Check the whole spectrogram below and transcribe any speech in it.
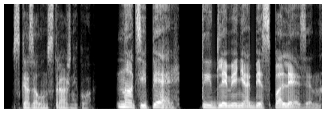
— сказал он стражнику. «Но теперь ты для меня бесполезен.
